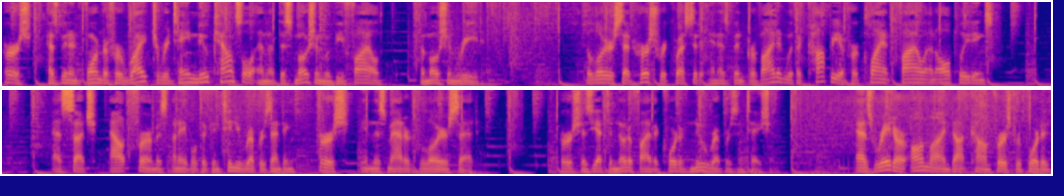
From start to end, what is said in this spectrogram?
Hirsch has been informed of her right to retain new counsel and that this motion would be filed. The motion read. The lawyer said Hirsch requested and has been provided with a copy of her client file and all pleadings. As such, Out Firm is unable to continue representing Hirsch in this matter, the lawyer said. Hirsch has yet to notify the court of new representation. As RadarOnline.com first reported,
